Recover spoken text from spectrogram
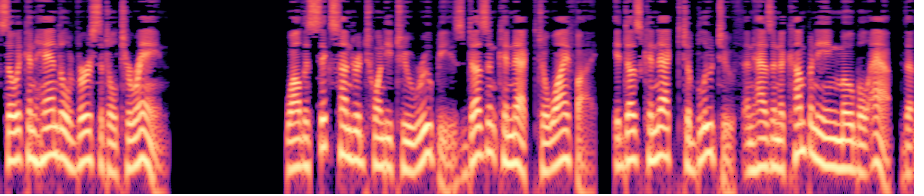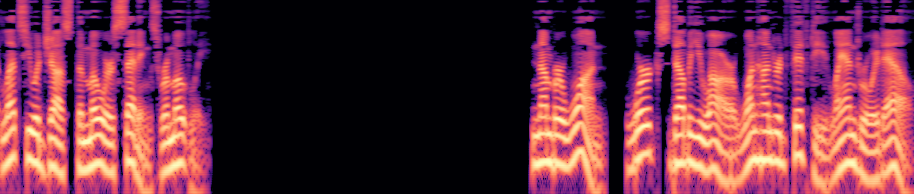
so it can handle versatile terrain, while the RS622 doesn't connect to Wi Fi, it does connect to Bluetooth and has an accompanying mobile app that lets you adjust the mower settings remotely. Number 1. Worx WR150 Landroid L.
